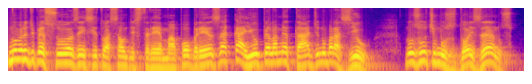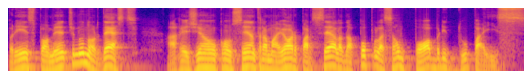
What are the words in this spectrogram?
O número de pessoas em situação de extrema pobreza caiu pela metade no Brasil. Nos últimos dois anos, principalmente no Nordeste, a região concentra a maior parcela da população pobre do país.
